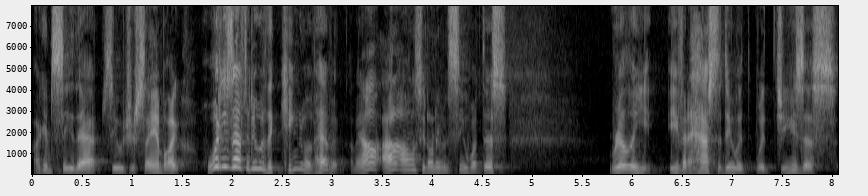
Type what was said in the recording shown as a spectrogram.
I can see that, see what you're saying. But like, what does that have to do with the kingdom of heaven? I mean, I, I honestly don't even see what this really even has to do with, with Jesus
